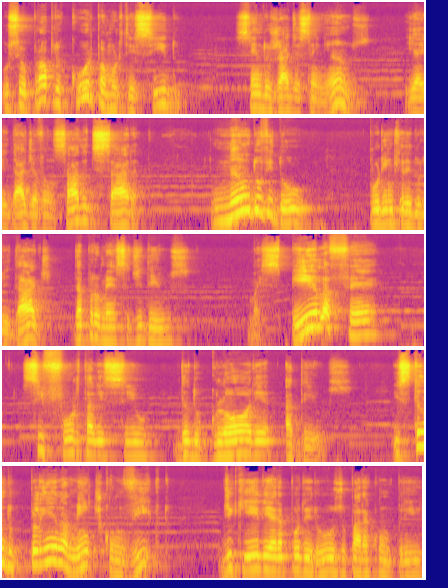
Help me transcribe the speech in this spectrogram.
o seu próprio corpo amortecido, sendo já de cem anos, e a idade avançada de Sara, não duvidou, por incredulidade, da promessa de Deus, mas pela fé se fortaleceu, dando glória a Deus, estando plenamente convicto de que ele era poderoso para cumprir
